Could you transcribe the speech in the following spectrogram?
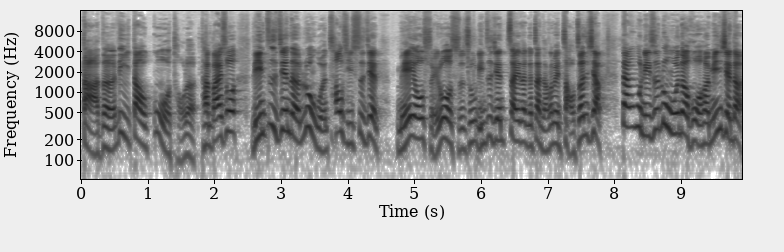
打的力道过头了。坦白说，林志坚的论文抄袭事件没有水落石出，林志坚在那个战场上面找真相，但问题是论文的火很明显的。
